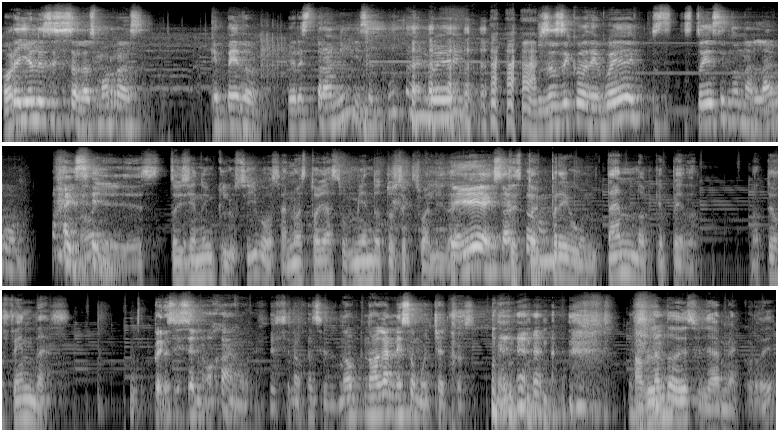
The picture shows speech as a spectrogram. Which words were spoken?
Ahora ya les dices a las morras, ¿qué pedo? ¿Eres trani? Y se putan, güey. pues así como de, güey, pues estoy haciendo un halago. Ay, ¿no? sí. Y estoy siendo inclusivo, o sea, no estoy asumiendo tu sexualidad. Sí, exacto. Te estoy preguntando qué pedo. No te ofendas. Pero sí se enojan, güey. Se enojan. No, no hagan eso, muchachos. Hablando de eso, ya me acordé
